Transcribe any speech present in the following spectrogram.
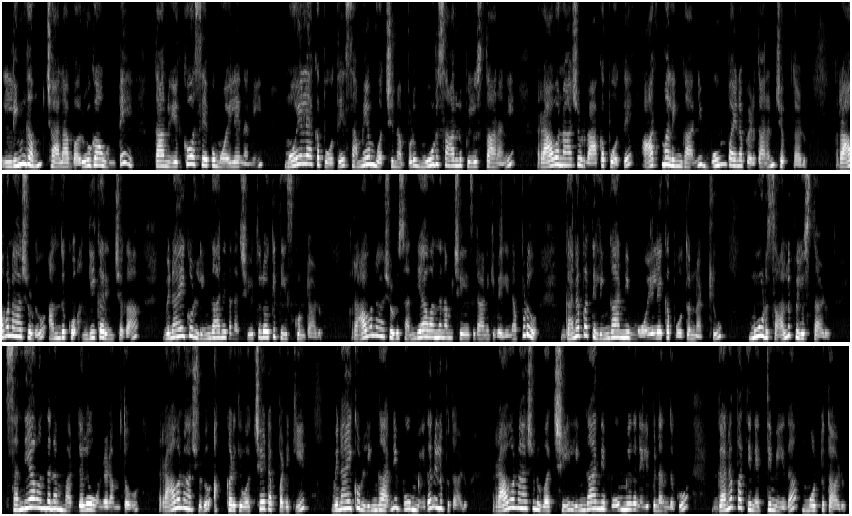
లింగం చాలా బరువుగా ఉంటే తాను ఎక్కువసేపు మోయలేనని మోయలేకపోతే సమయం వచ్చినప్పుడు మూడుసార్లు పిలుస్తానని రావణాసుడు రాకపోతే ఆత్మలింగాన్ని భూమిపైన పెడతానని చెప్తాడు. రావణాసుడు అందుకు అంగీకరించగా వినాయకుడు లింగాన్ని తన చేతిలోకి తీసుకుంటాడు. రావణాసుడు సంధ్యావందనం చేయడానికి వెళ్ళినప్పుడు గణపతి లింగాన్ని మోయలేకపోతున్నట్లు మూడుసార్లు పిలుస్తాడు. సంధ్యావందనం మధ్యలో ఉండడంతో రావణాసుడు అక్కడికి వచ్చేటప్పటికి వినాయకుడు లింగాన్ని భూమి మీద నిలుపుతాడు. రావణాసుడు వచ్చి లింగాన్ని భూమి మీద నిలిపినందుకు గణపతి నెత్తి మీద మొట్టుతాడు.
